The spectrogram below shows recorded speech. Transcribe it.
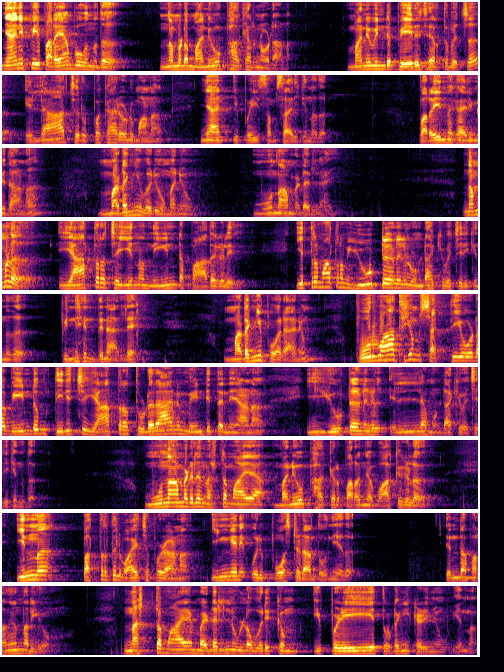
ഞാനിപ്പോൾ ഈ പറയാൻ പോകുന്നത് നമ്മുടെ മനു ഭാക്കറിനോടാണ് മനുവിന്റെ പേര് ചേർത്ത് വെച്ച് എല്ലാ ചെറുപ്പക്കാരോടുമാണ് ഞാൻ ഇപ്പോൾ ഈ സംസാരിക്കുന്നത്. പറയുന്ന കാര്യം ഇതാണ്. മടങ്ങി വരൂ മനു. മൂന്നാം മെഡലിനായി നമ്മൾ യാത്ര ചെയ്യുന്ന നീണ്ട പാതകളിൽ ഇത്രമാത്രം യൂ ടേണുകൾ ഉണ്ടാക്കി വച്ചിരിക്കുന്നത് പിന്നെ എന്തിനാ അല്ലേ? മടങ്ങിപ്പോരാനും പൂർവാധികം ശക്തിയോടെ വീണ്ടും തിരിച്ച് യാത്ര തുടരാനും വേണ്ടി തന്നെയാണ് ഈ യൂ ടേണുകൾ എല്ലാം ഉണ്ടാക്കി വച്ചിരിക്കുന്നത്. മൂന്നാം മെഡൽ നഷ്ടമായ മനു ഭാക്കർ പറഞ്ഞ വാക്കുകൾ ഇന്ന് പത്രത്തിൽ വായിച്ചപ്പോഴാണ് ഇങ്ങനെ ഒരു പോസ്റ്റ് ഇടാൻ തോന്നിയത്. എന്താ പറഞ്ഞതെന്നറിയോ? നഷ്ടമായ മെഡലിനുള്ള ഒരുക്കം ഇപ്പോഴേ തുടങ്ങിക്കഴിഞ്ഞു എന്ന്.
